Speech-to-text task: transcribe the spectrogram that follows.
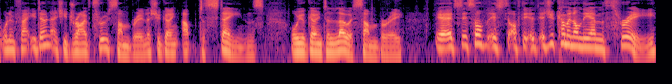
Well, in fact, you don't actually drive through Sunbury unless you're going up to Staines or you're going to Lower Sunbury. Yeah, it's it's off. It's off the, as you come in on the M3,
